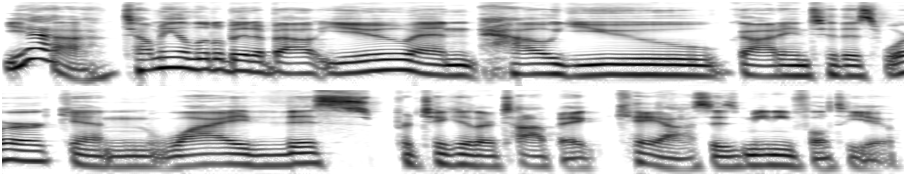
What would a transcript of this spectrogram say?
Yeah. Tell me a little bit about you and how you got into this work and why this particular topic, chaos, is meaningful to you.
